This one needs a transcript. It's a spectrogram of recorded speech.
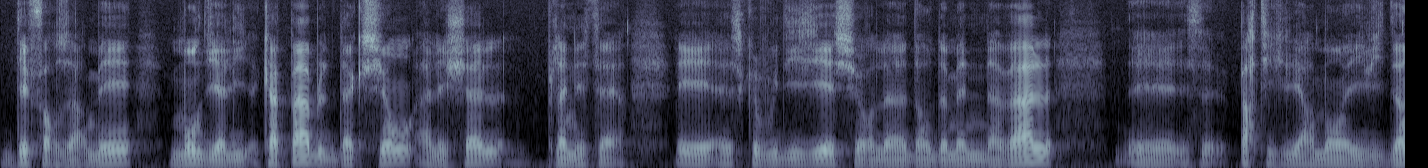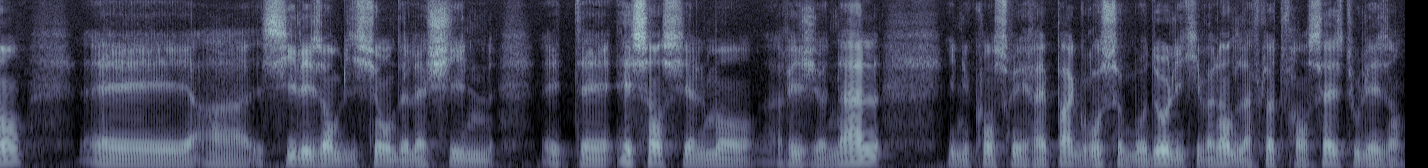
des forces armées capables d'action à l'échelle planétaire. Et ce que vous disiez sur dans le domaine naval est particulièrement évident. Et si les ambitions de la Chine étaient essentiellement régionales, il ne construirait pas grosso modo l'équivalent de la flotte française tous les ans.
